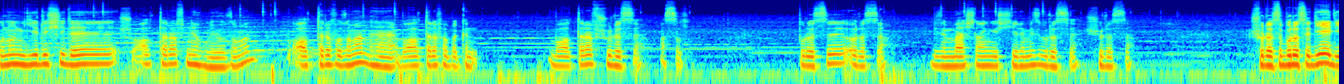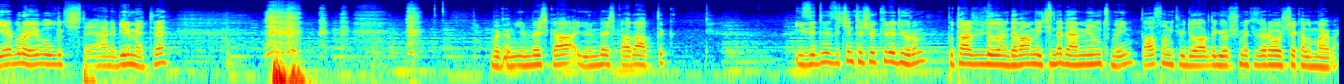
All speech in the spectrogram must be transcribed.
Bunun girişi de şu alt taraf ne oluyor o zaman? Bu alt taraf o zaman he bu alt tarafa bakın. Bu alt taraf şurası asıl. Burası orası. Bizim başlangıç yerimiz burası. Şurası. Şurası burası diye diye burayı bulduk işte. Yani 1 metre. Bakalım 25K 25K'da attık. İzlediğiniz için teşekkür ediyorum. Bu tarz videoların devamı için de beğenmeyi unutmayın. Daha sonraki videolarda görüşmek üzere. Hoşçakalın. Bay bay.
